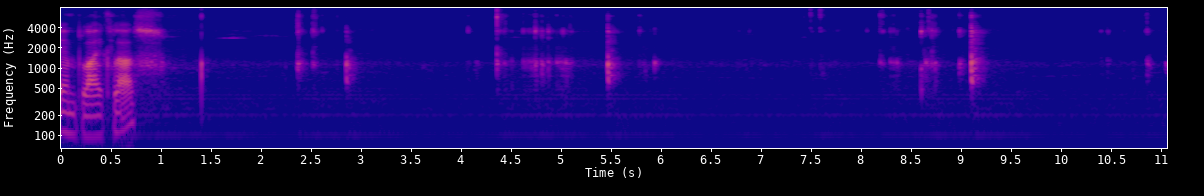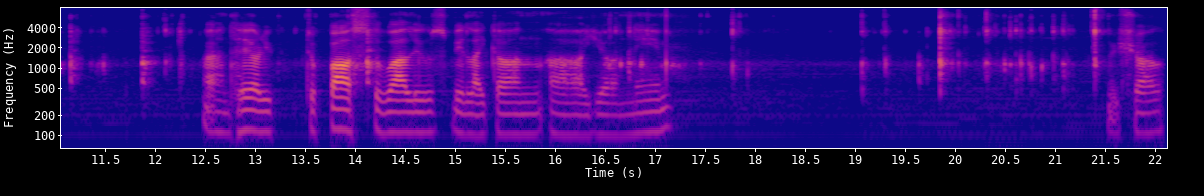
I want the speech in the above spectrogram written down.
employee class and here you, to pass the values be like on uh, your name. Vishal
